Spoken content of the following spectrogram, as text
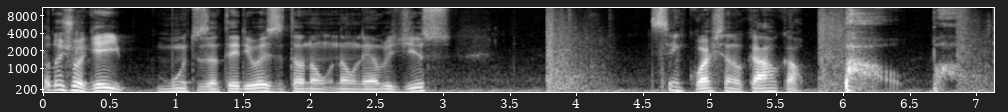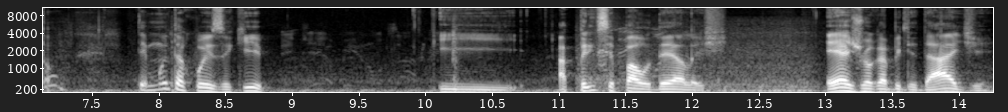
Eu não joguei muitos anteriores, então não, não lembro disso. Se encosta no carro, o carro pau, pau. Então, tem muita coisa aqui. E a principal delas é a jogabilidade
